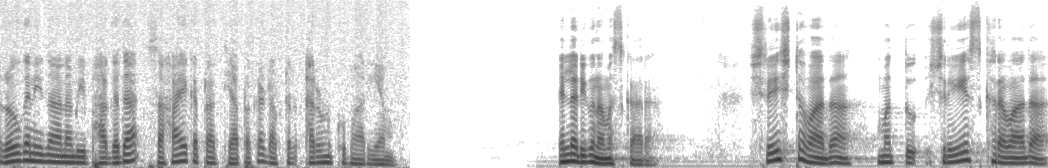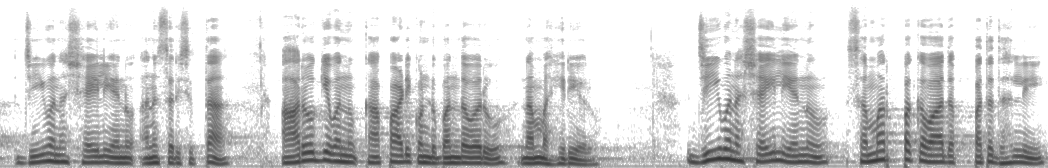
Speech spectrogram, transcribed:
ರೋಗ ನಿದಾನ ವಿಭಾಗದ ಸಹಾಯಕ ಪ್ರಾಧ್ಯಾಪಕ ಡಾಕ್ಟರ್ ಅರುಣ್ ಕುಮಾರ್ ಎಂ. ಎಲ್ಲರಿಗೂ ನಮಸ್ಕಾರ. ಶ್ರೇಷ್ಠವಾದ ಮತ್ತು ಶ್ರೇಯಸ್ಕರವಾದ ಜೀವನ ಶೈಲಿಯನ್ನು ಅನುಸರಿಸುತ್ತಾ ಆರೋಗ್ಯವನ್ನು ಕಾಪಾಡಿಕೊಂಡು ಬಂದವರು ನಮ್ಮ ಹಿರಿಯರು. ಜೀವನ ಶೈಲಿಯನ್ನು ಸಮರ್ಪಕವಾದ ಪಥದಲ್ಲಿ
